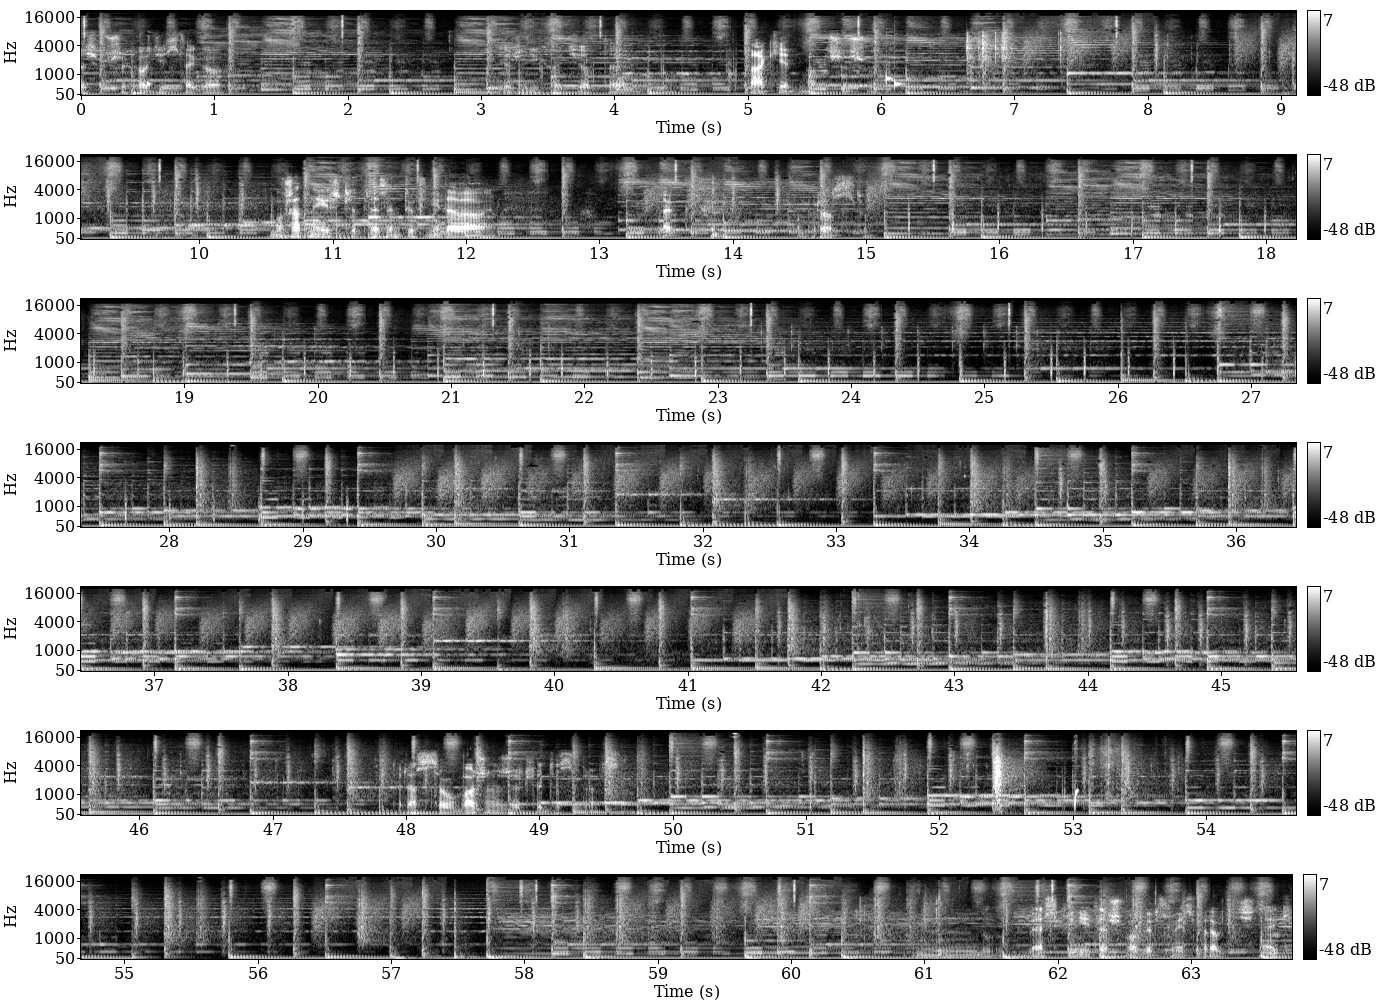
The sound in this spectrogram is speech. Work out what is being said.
coś przychodzi z tego, jeżeli chodzi o te... Tak, jedno przyszło. Bo żadnej jeszcze prezentów nie dawałem. Tak po prostu. Ważne rzeczy do sprawdzenia. Mm, W jaskini też mogę w sumie sprawdzić na jakim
